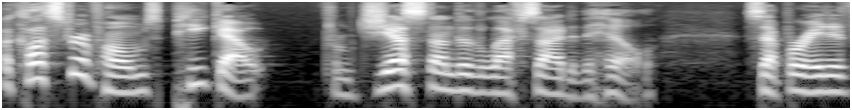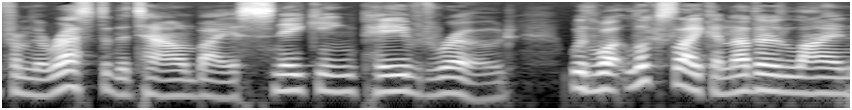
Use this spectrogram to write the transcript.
A cluster of homes peek out from just under the left side of the hill, separated from the rest of the town by a snaking paved road, with what looks like another line,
